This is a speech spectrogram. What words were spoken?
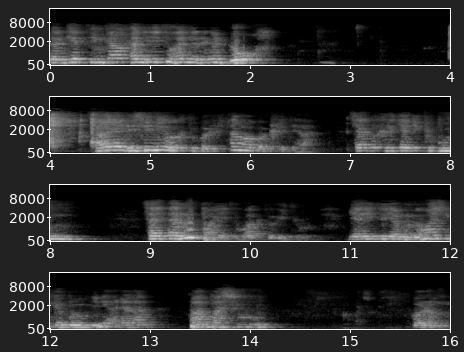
Dan dia tinggalkan itu hanya dengan doa. Saya di sini waktu pertama bekerja, saya bekerja di kebun. Saya tak lupa itu waktu itu. Yaitu yang mengawasi kebun ini adalah Papa Suruh. Orang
